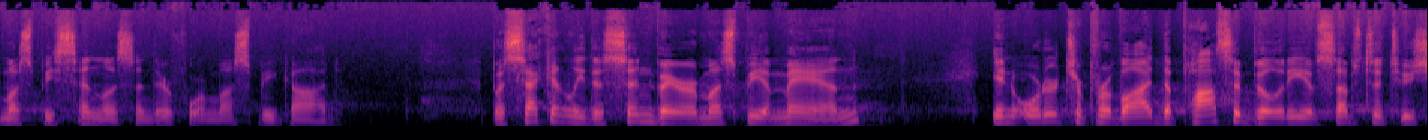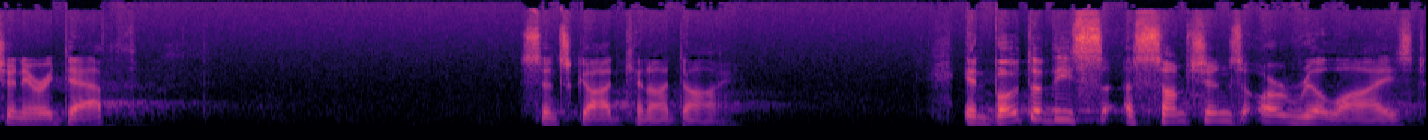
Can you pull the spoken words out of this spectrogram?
must be sinless and therefore must be God. But secondly, the sin bearer must be a man in order to provide the possibility of substitutionary death, since God cannot die. And both of these assumptions are realized.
